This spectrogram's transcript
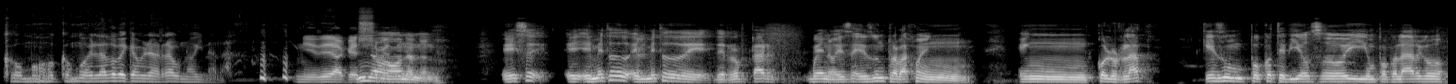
Como, como el lado de cámara RAW no hay nada. Ni idea que es. No, no, no, no. Ese, eh, el método, el método de, de Rob Carr, bueno, es, es un trabajo en, en Color Lab, que es un poco tedioso y un poco largo.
